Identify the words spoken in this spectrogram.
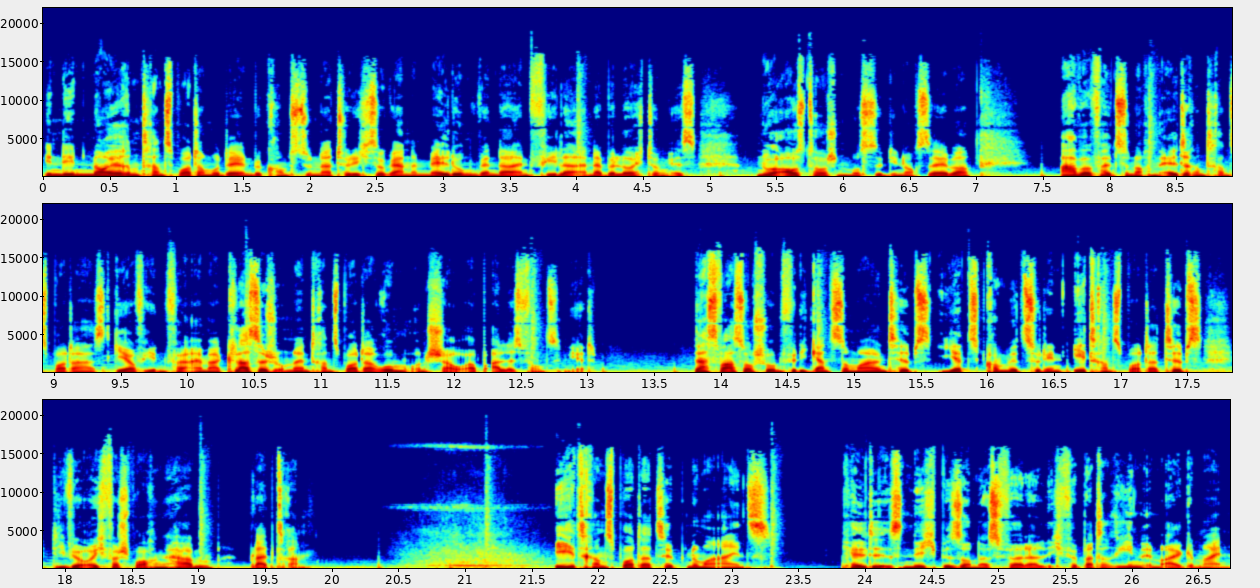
In den neueren Transportermodellen bekommst du natürlich sogar eine Meldung, wenn da ein Fehler an der Beleuchtung ist. Nur austauschen musst du die noch selber. Aber falls du noch einen älteren Transporter hast, geh auf jeden Fall einmal klassisch um deinen Transporter rum und schau, ob alles funktioniert. Das war's auch schon für die ganz normalen Tipps. Jetzt kommen wir zu den E-Transporter-Tipps, die wir euch versprochen haben. Bleibt dran. E-Transporter-Tipp Nummer 1. Kälte ist nicht besonders förderlich für Batterien im Allgemeinen.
